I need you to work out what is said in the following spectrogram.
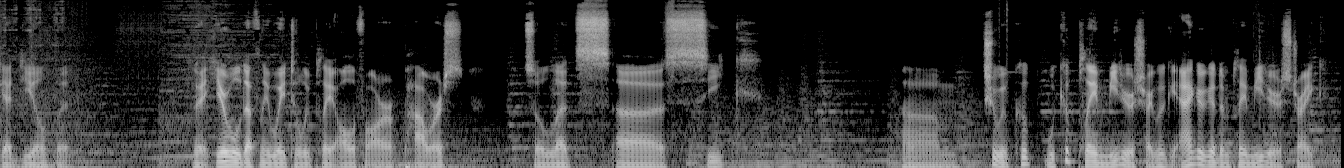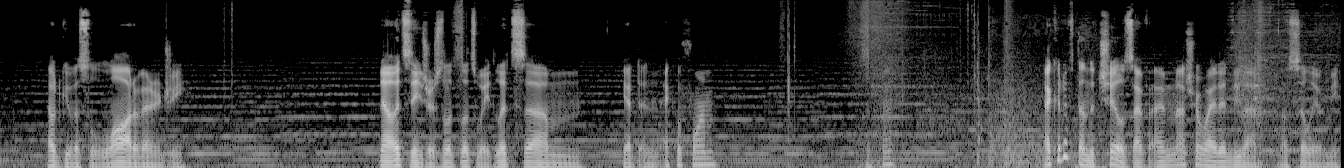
the ideal, but okay, here we'll definitely wait till we play all of our powers. So let's uh, seek. Um, actually, we could we could play meteor strike. We could aggregate and play meteor strike. That would give us a lot of energy. No, it's dangerous. Let's let's wait. Let's um get an echo form. Okay. I could have done the chills. i am not sure why I didn't do that. That was silly of me.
